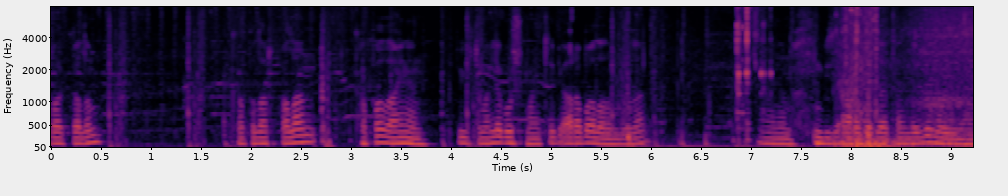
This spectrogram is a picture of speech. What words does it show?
bakalım. Kapılar falan kapalı aynen. Büyük ihtimalle boş Mayta. Bir araba alalım buradan. Aynen. Bize araba zaten belli mi oyun ya?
